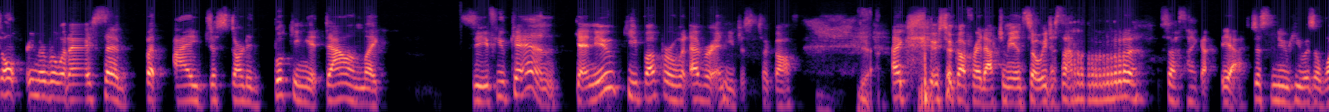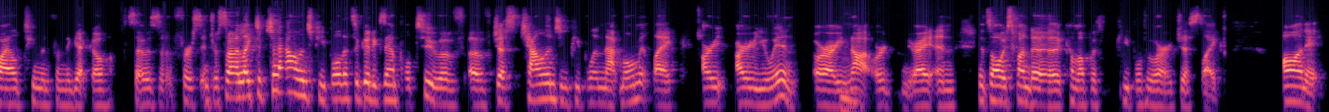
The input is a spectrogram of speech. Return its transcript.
don't remember what I said, but I just started booking it down, like see if you can. Can you keep up or whatever? And he just took off. Yeah. I, he took off right after me. And so we just, so I was like, yeah, just knew he was a wild human from the get go. So it was the first interest. So I like to challenge people. That's a good example too of, of just challenging people in that moment. Like, are, are you in or are you mm. not? Or, right. And it's always fun to come up with people who are just like on it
